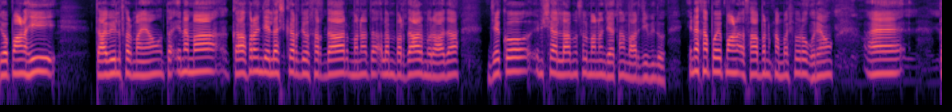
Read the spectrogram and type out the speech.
जो पाण ई तावील फ़रमायूं त इन मां काफ़रनि जे लश्कर जो सरदार माना त अलम बरदार मुरादु आहे जेको इनशा मुस्लमाननि जे हथां मारिजी वेंदो इन खां पोइ पाण असाबनि खां मशवरो घुरियाऊं ऐं त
